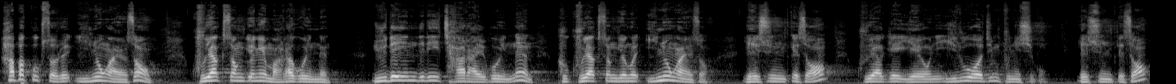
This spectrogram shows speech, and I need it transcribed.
하박국서를 인용하여서 구약 성경에 말하고 있는 유대인들이 잘 알고 있는 그 구약 성경을 인용하여서 예수님께서 구약의 예언이 이루어진 분이시고 예수님께서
